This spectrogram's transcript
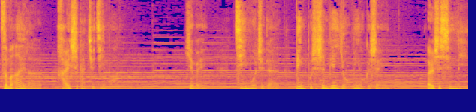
怎么爱了还是感觉寂寞呢？因为寂寞指的并不是身边有没有个谁，而是心里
